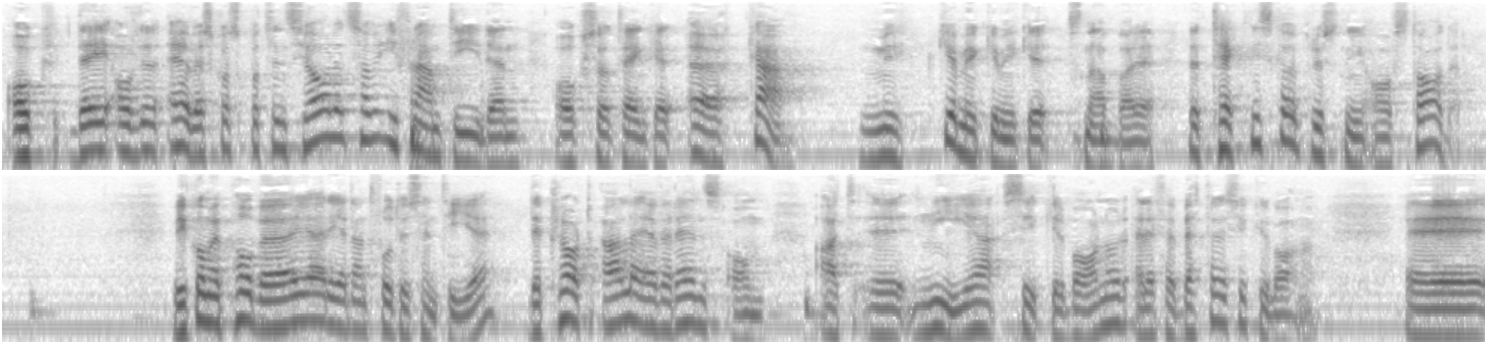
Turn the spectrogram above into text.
Och det är av den överskottspotentialet som vi i framtiden också tänker öka mycket, mycket, mycket snabbare den tekniska upprustningen av staden. Vi kommer påbörja redan 2010. Det är klart alla är överens om att eh, nya cykelbanor, eller förbättrade cykelbanor, eh,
